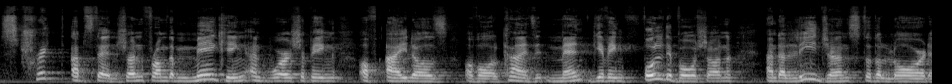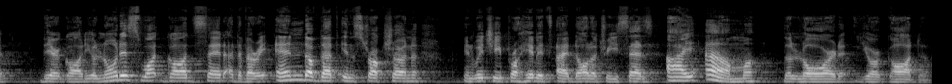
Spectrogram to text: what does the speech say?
strict abstention from the making and worshipping of idols of all kinds. It meant giving full devotion and allegiance to the Lord their God. You'll notice what God said at the very end of that instruction in which he prohibits idolatry. He says, I am the Lord your God.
